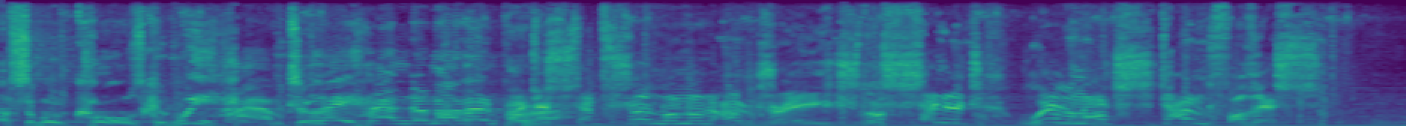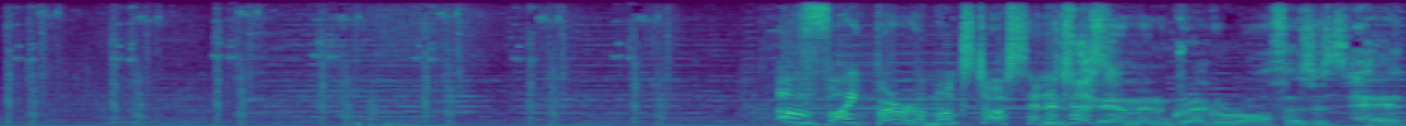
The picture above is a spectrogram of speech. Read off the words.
Possible cause could we have to lay hand on our Emperor? A deception and an outrage. The Senate will not stand for this. A viper amongst our With senators? Chairman Gregoroth as its head.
